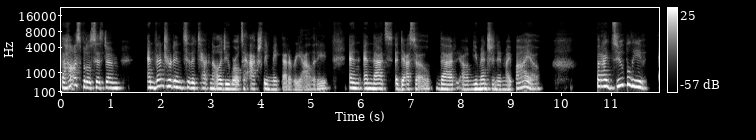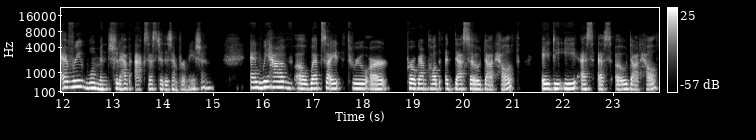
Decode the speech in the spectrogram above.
the hospital system and ventured into the technology world to actually make that a reality. And, and that's Adesso that um, you mentioned in my bio. But I do believe every woman should have access to this information. And we have a website through our program called adesso.health, A D E S S O dot health.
